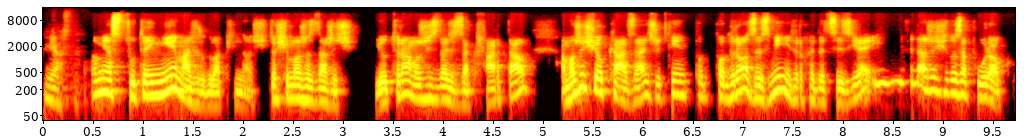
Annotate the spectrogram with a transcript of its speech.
Jasne. Natomiast tutaj nie ma źródła pilności. To się może zdarzyć jutro, a może się zdarzyć za kwartał, a może się okazać, że klient po, po drodze zmieni trochę decyzję i wydarzy się to za pół roku.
